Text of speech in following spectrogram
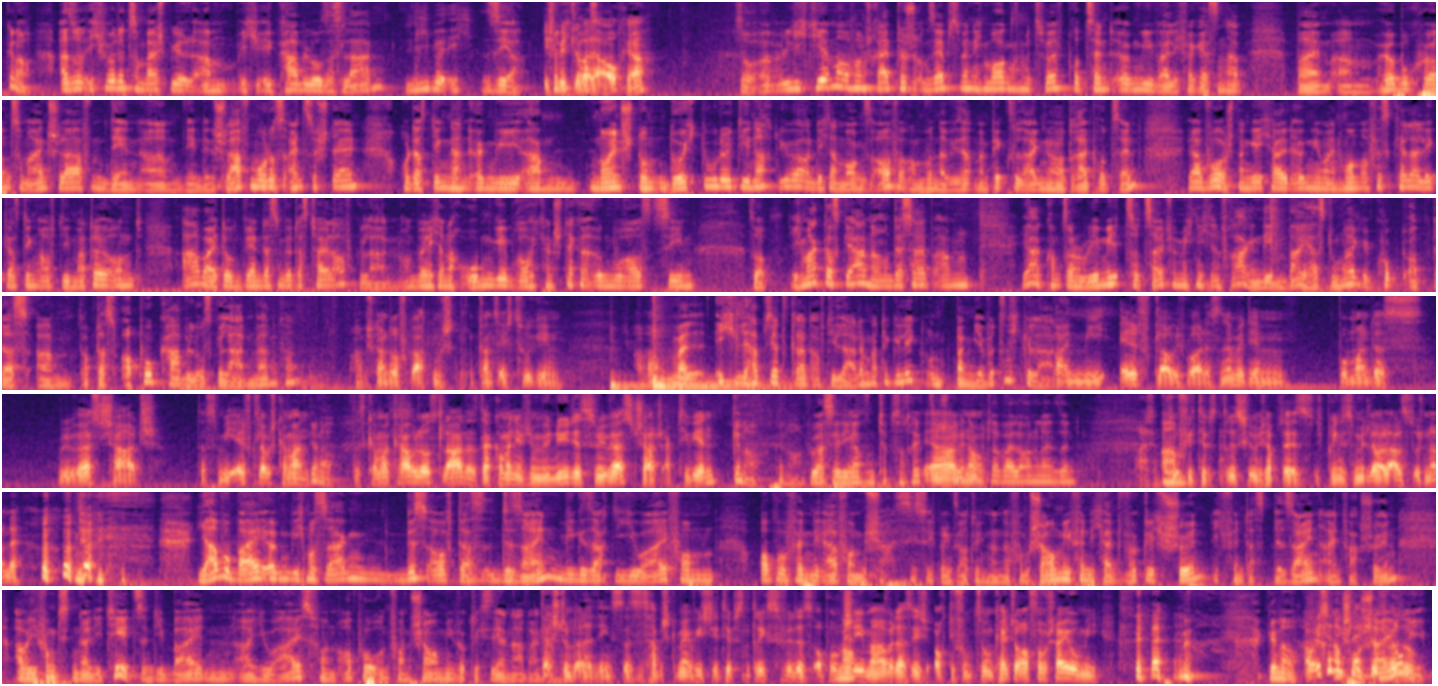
Genau. Also ich würde zum Beispiel ähm, ich, kabelloses Laden liebe ich sehr. Ich Find mittlerweile ich auch, ja. So, äh, liegt hier immer auf dem Schreibtisch und selbst wenn ich morgens mit 12% irgendwie, weil ich vergessen habe, beim ähm, Hörbuch hören zum Einschlafen den, ähm, den, den Schlafmodus einzustellen und das Ding dann irgendwie ähm, neun Stunden durchdudelt die Nacht über und ich dann morgens aufwache und wunder, wie sagt mein Pixel eigentlich nur noch drei Prozent? Ja, wurscht, dann gehe ich halt irgendwie in meinen Homeoffice-Keller, lege das Ding auf die Matte und arbeite und währenddessen wird das Teil aufgeladen. Und wenn ich dann nach oben gehe, brauche ich keinen Stecker irgendwo rausziehen. So, ich mag das gerne und deshalb, ähm, ja, kommt so ein Realme zurzeit für mich nicht in Frage. Nebenbei, hast du mal geguckt, ob das, ähm, ob das Oppo kabellos geladen werden kann? Habe ich gar nicht drauf geachtet, muss ich ganz echt zugeben. Aber Weil ich habe es jetzt gerade auf die Ladematte gelegt und bei mir wird es nicht geladen. Bei Mi 11, glaube ich, war das, ne? Mit dem, wo man das Reverse Charge das Mi 11, glaube ich, kann man, genau. das kann man kabellos laden. Da kann man nämlich im Menü das Reverse Charge aktivieren. Genau, genau. Du hast ja die ganzen Tipps und Tricks ja, genau. die mittlerweile online sind. Also, um, so ähm. viele Tipps und Tricks geschrieben. Ich, ich bringe das mittlerweile alles durcheinander. ja, wobei irgendwie, ich muss sagen, bis auf das Design, wie gesagt, die UI vom Oppo finde ich, äh, vom, siehst du, ich bringe es auch durcheinander, vom Xiaomi finde ich halt wirklich schön. Ich finde das Design einfach schön. Aber die Funktionalität sind die beiden äh, UIs von Oppo und von Xiaomi wirklich sehr nah beieinander. Das stimmt allerdings. Das habe ich gemerkt, wie ich die Tipps und Tricks für das Oppo no. geschrieben habe, dass ich auch die Funktion kenne ich auch vom Xiaomi. genau. Aber ist ja nicht schlecht. Xiaomi. Also.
